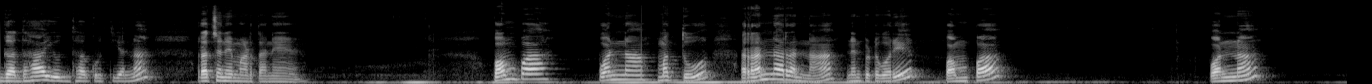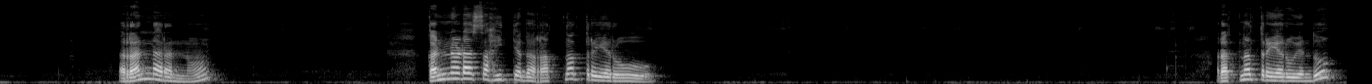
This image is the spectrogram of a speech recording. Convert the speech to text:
ಗದಾಯುದ್ಧ ಕೃತಿಯನ್ನು ರಚನೆ ಮಾಡ್ತಾನೆ. ಪಂಪ, ಪೊನ್ನ ಮತ್ತು ರನ್ನರನ್ನ ನೆನ್ಪಿಟ್ಟುಕೋರಿ ಪಂಪ ಪೊನ್ನ, ರನ್ನರನ್ನು, ಕನ್ನಡ ಸಾಹಿತ್ಯದ ರತ್ನತ್ರಯರು. ರತ್ನತ್ರಯರು ಎಂದು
